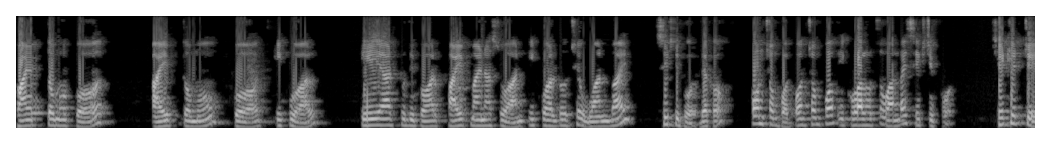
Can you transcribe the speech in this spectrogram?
ফাইভ তম পদ ফাইভ তম পদ equal a to the power five minus one equal to হচ্ছে ওয়ান বাই সিক্সটি ফোর দেখো, পঞ্চম পদ পঞ্চম পদ ইকুয়াল হচ্ছে ওয়ান বাই সিক্সটি ফোর সেক্ষেত্রে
